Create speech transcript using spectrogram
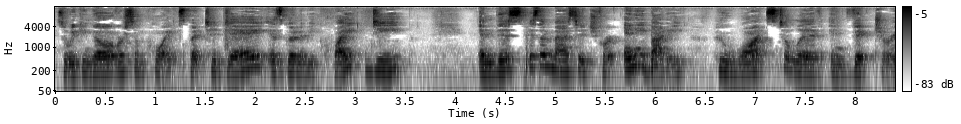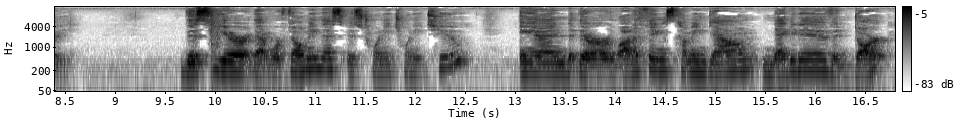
so we can go over some points. But today is going to be quite deep and this is a message for anybody who wants to live in victory. This year that we're filming this is 2022 and there are a lot of things coming down negative and dark,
